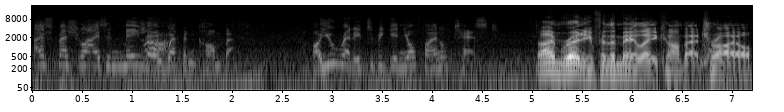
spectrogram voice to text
I specialize in melee weapon combat. Are you ready to begin your final test? I'm ready for the melee combat trial.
